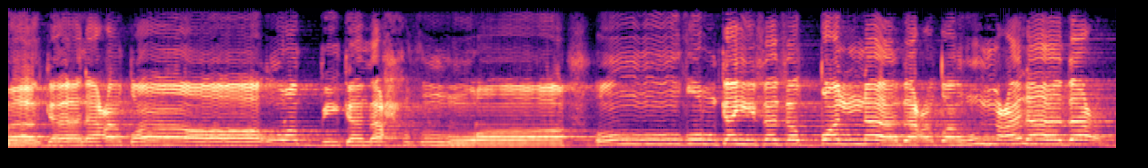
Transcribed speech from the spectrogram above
وما كان عطاء ربك محظورا. انظر كيف فضلنا بعضهم على بعض.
